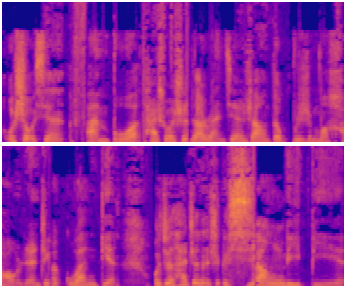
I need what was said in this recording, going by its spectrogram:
我首先反驳他说社交软件上都不是什么好人这个观点。我觉得他真的是个乡里别，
